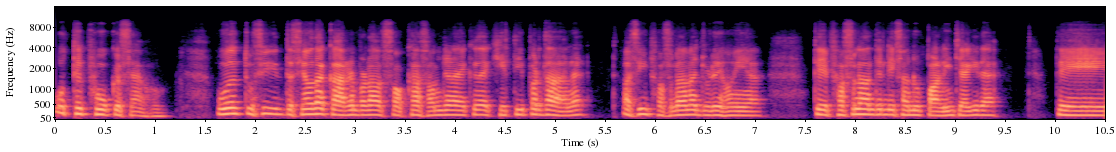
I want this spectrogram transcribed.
ਉੱਥੇ ਫੋਕਸ ਹੈ ਉਹ। ਉਹ ਤੁਸੀਂ ਦੱਸਿਆ ਉਹਦਾ ਕਾਰਨ ਬੜਾ ਸੌਖਾ ਸਮਝਣਾ, ਇੱਕ ਤਾਂ ਖੇਤੀ ਪ੍ਰਧਾਨ ਹੈ, ਅਸੀਂ ਫਸਲਾਂ ਨਾਲ ਜੁੜੇ ਹੋਏ ਆ ਤੇ ਫਸਲਾਂ ਦੇ ਲਈ ਸਾਨੂੰ ਪਾਣੀ ਚਾਹੀਦਾ ਹੈ, ਤੇ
